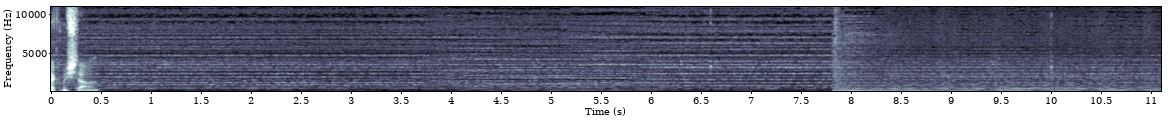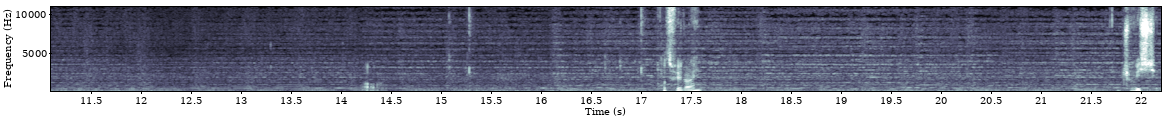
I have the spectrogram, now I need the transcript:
Tak myślałem. O. Otwieraj. Oczywiście.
